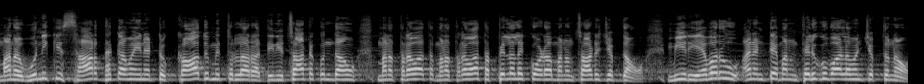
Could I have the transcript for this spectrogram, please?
మన ఉనికి సార్థకమైనట్టు కాదు మిత్రులారా. దీన్ని చాటుకుందాం. మన తర్వాత మన తర్వాత పిల్లలకు కూడా మనం చాటు చెప్దాం. మీరు ఎవరు అని అంటే మనం తెలుగు వాళ్ళమని చెప్తున్నాం.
